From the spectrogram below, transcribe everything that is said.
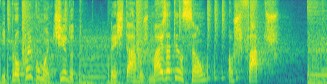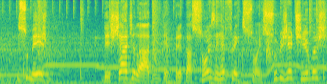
E propõe como antídoto prestarmos mais atenção aos fatos. Isso mesmo, deixar de lado interpretações e reflexões subjetivas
